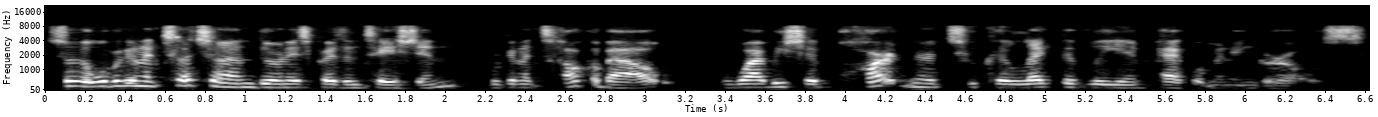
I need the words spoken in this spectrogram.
So what we're going to touch on during this presentation, we're going to talk about why we should partner to collectively impact women and girls.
